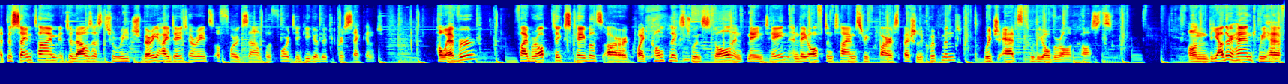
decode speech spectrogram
At the same time, it allows us to reach very high data rates of, for example, 40 gigabit per second. However, fiber optics cables are quite complex to install and maintain, and they oftentimes require special equipment, which adds to the overall costs. On the other hand, we have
